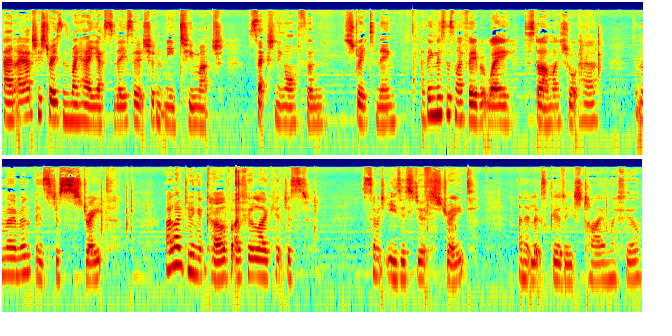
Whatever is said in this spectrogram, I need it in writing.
And I actually straightened my hair yesterday, so it shouldn't need too much sectioning off and straightening. I think this is my favourite way to style my short hair at the moment. It's just straight. I like doing it curled but I feel like it just so much easier to do it straight and it looks good each time I feel.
